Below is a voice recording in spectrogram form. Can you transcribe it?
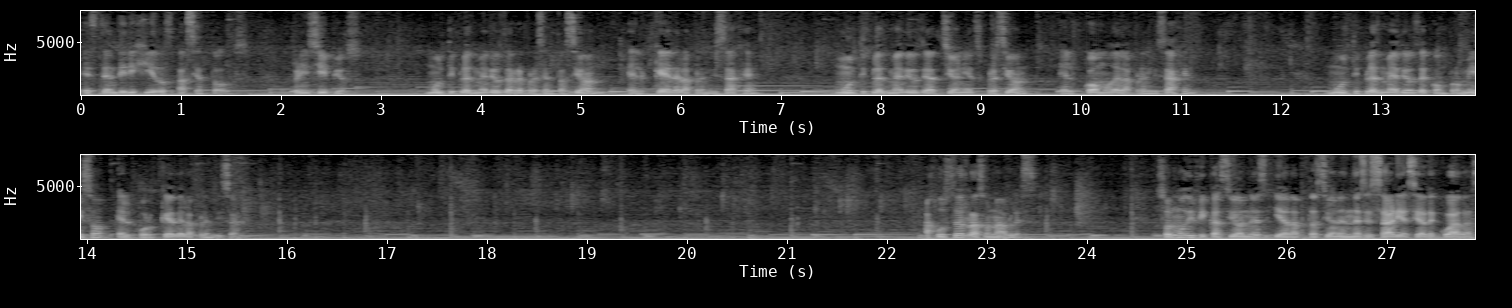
estén dirigidos hacia todos. Principios. Múltiples medios de representación, el qué del aprendizaje, múltiples medios de acción y expresión, el cómo del aprendizaje, múltiples medios de compromiso, el porqué del aprendizaje. Ajustes razonables. Son modificaciones y adaptaciones necesarias y adecuadas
